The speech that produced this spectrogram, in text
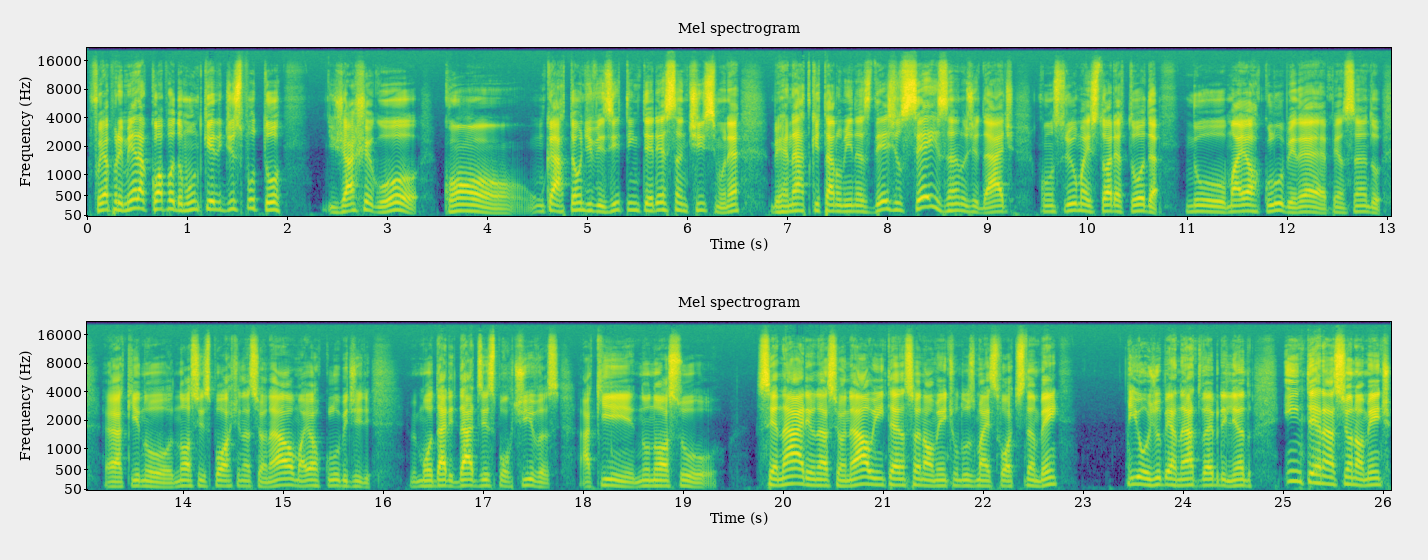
Foi a primeira Copa do Mundo que ele disputou e já chegou com um cartão de visita interessantíssimo, né? Bernardo que está no Minas desde os seis anos de idade, construiu uma história toda no maior clube, né? Pensando é, aqui no nosso esporte nacional, maior clube de modalidades esportivas aqui no nosso cenário nacional e internacionalmente um dos mais fortes também. E hoje o Bernardo vai brilhando internacionalmente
